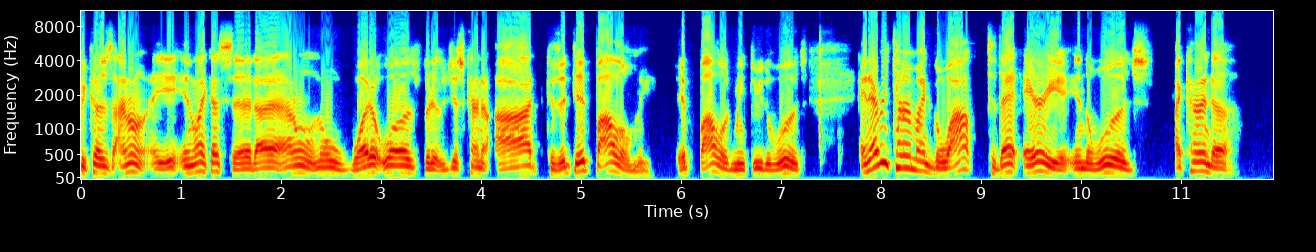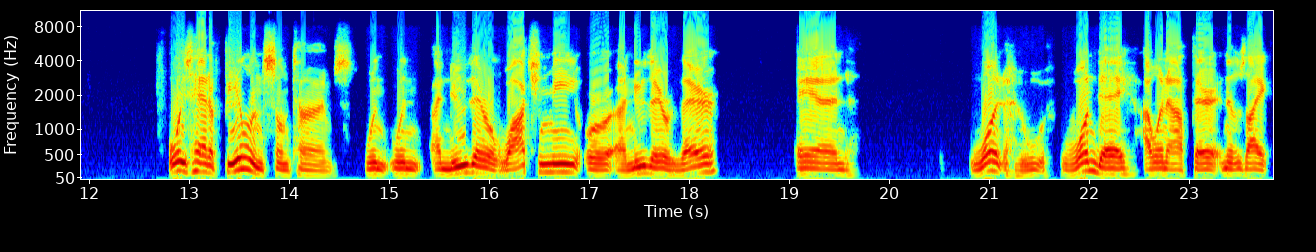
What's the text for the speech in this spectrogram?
because I don't, and like I said, I, I don't know what it was, but it was just kind of odd because it did follow me. it followed me through the woods. And every time I'd go out to that area in the woods, I kind of always had a feeling sometimes when when I knew they were watching me or I knew they were there. And one one day I went out there and it was like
